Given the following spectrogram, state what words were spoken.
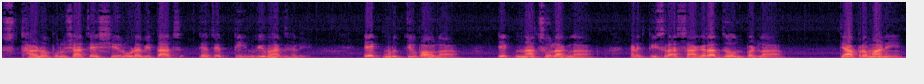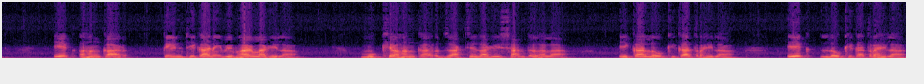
स्थाणुपुरुषाचे शिर उडविताच त्याचे तीन विभाग झाले. एक मृत्यू पावला एक नाचू लागला आणि तिसरा सागरात जाऊन पडला. त्याप्रमाणे एक अहंकार तीन ठिकाणी विभागला गेला. मुख्य अहंकार जागच्या जागी शांत झाला. एका लौकिकात राहिला. एक लौकिकात राहिला.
